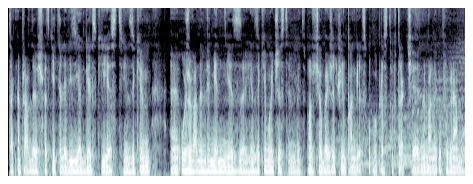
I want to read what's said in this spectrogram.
tak naprawdę w szwedzkiej telewizji angielski jest językiem e, używanym wymiennie z językiem ojczystym, więc możecie obejrzeć film po angielsku po prostu w trakcie normalnego programu.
